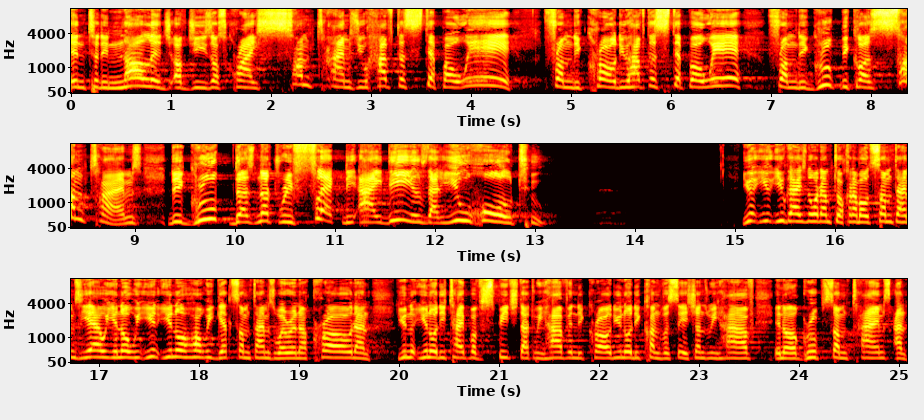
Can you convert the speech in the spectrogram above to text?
into the knowledge of Jesus Christ, sometimes you have to step away from the crowd. You have to step away from the group because sometimes the group does not reflect the ideals that you hold to. You, you, you, guys know what I'm talking about. Sometimes, yeah, you know, we, you, you know how we get sometimes we're in a crowd and you know, you know the type of speech that we have in the crowd. You know the conversations we have in our group sometimes. And,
